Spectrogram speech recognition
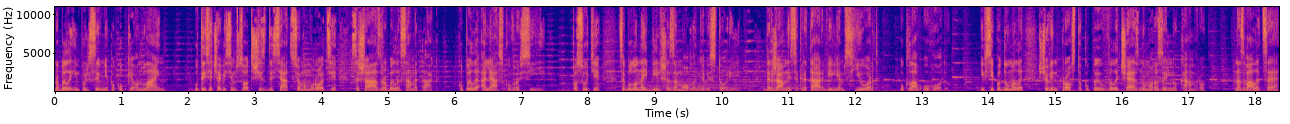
робили імпульсивні покупки онлайн. У 1867 році США зробили саме так: купили Аляску в Росії. По суті, це було найбільше замовлення в історії. Державний секретар Вільям Сьюарт уклав угоду. І всі подумали, що він просто купив величезну морозильну камеру. Назвали це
